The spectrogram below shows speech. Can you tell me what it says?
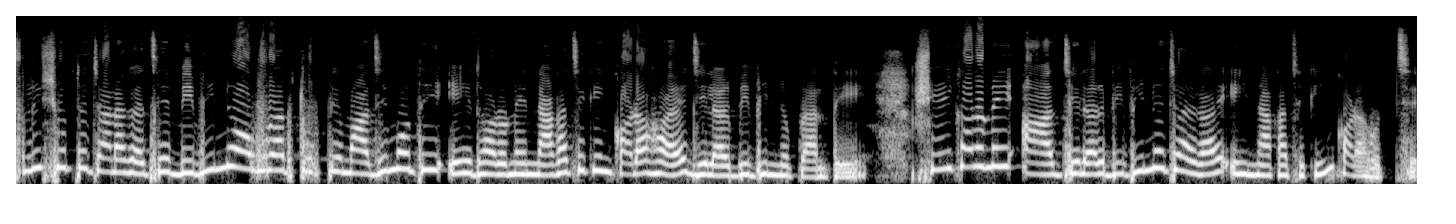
পুলিশ সূত্রে জানা গেছে, বিভিন্ন অপরাধ করতে মাঝে মধ্যে এই ধরনের নাকা চেকিং করা হয় জেলার বিভিন্ন প্রান্তে। সেই কারণেই আজ জেলার বিভিন্ন জায়গায় এই নাকা চেকিং করা হচ্ছে।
